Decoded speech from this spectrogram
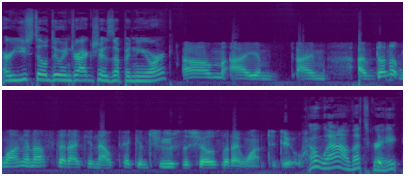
are you still doing drag shows up in New York? Um, I am. I'm. I've done it long enough that I can now pick and choose the shows that I want to do. Oh wow, that's great.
